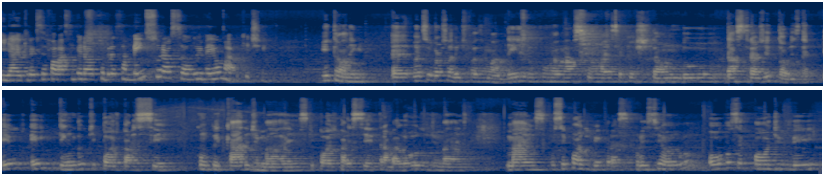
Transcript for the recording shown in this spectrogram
E aí, eu queria que você falasse melhor sobre essa mensuração do e-mail marketing. Então, Aline, é, antes eu gostaria de fazer um adendo com relação a essa questão do, das trajetórias. Né? Eu, eu entendo que pode parecer complicado demais, que pode parecer trabalhoso demais, mas você pode ver por esse, por esse ângulo ou você pode ver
